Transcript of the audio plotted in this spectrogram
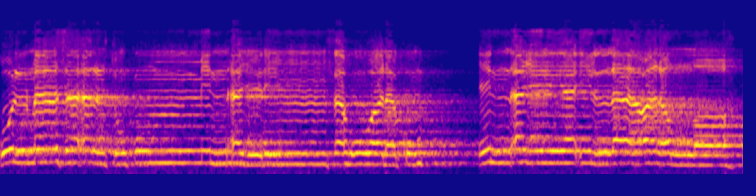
قل ما سألتكم من أجر فهو لكم إن أجري إلا على الله.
